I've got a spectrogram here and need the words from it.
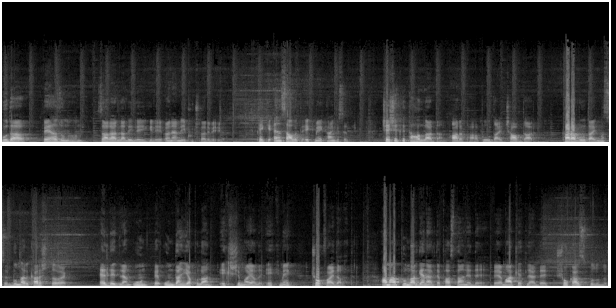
Bu da beyaz unun zararları ile ilgili önemli ipuçları veriyor. Peki en sağlıklı ekmek hangisidir? Çeşitli tahıllardan arpa, buğday, çavdar, kara buğday, mısır bunları karıştırarak elde edilen un ve undan yapılan ekşi mayalı ekmek çok faydalıdır. Ama bunlar genelde pastanede veya marketlerde çok az bulunur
